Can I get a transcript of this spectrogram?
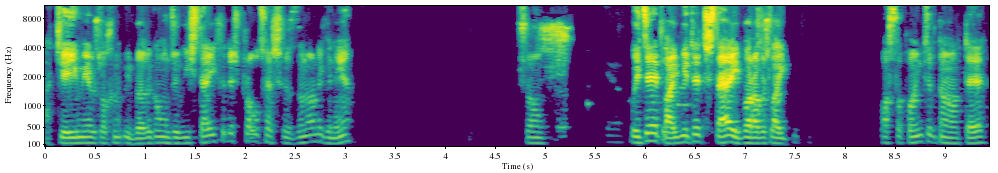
at Jamie. I was looking at my brother going, "Do we stay for this protest? Because they're not even here." So yeah. we did like we did stay, but I was like, "What's the point if they're not there?"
